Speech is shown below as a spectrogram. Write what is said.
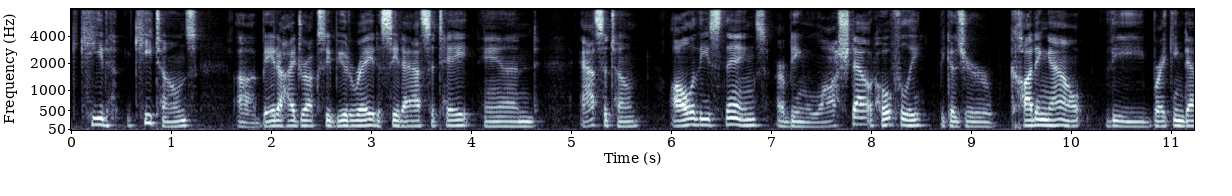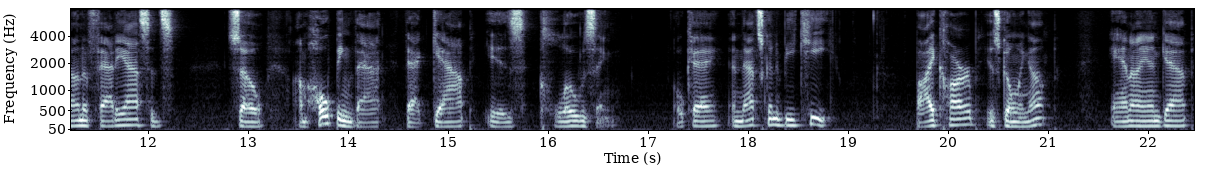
ket- ketones, uh, beta hydroxybutyrate, acetoacetate, and acetone. All of these things are being washed out, hopefully, because you're cutting out the breaking down of fatty acids. So I'm hoping that that gap is closing okay? And that's going to be key. Bicarb is going up, anion gap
